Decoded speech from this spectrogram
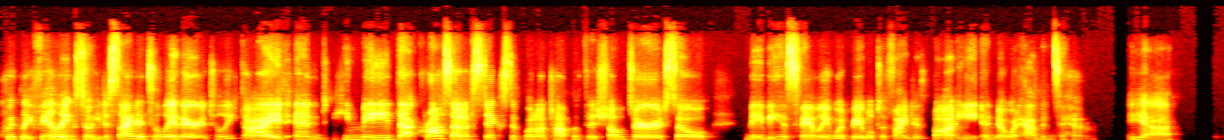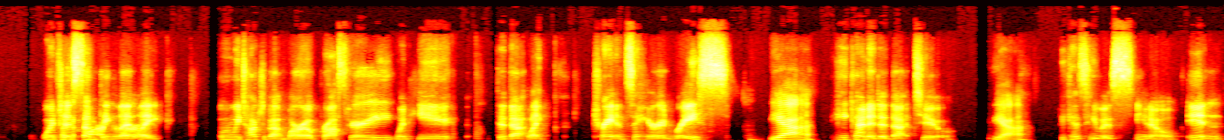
quickly failing so he decided to lay there until he died and he made that cross out of sticks to put on top of his shelter so maybe his family would be able to find his body and know what happened to him Yeah. which Like is something that like when we talked about Mauro Prosperi when he did that like trans-Saharan race Yeah. he kind of did that too Yeah. because he was, you know, in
